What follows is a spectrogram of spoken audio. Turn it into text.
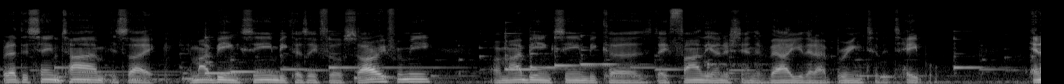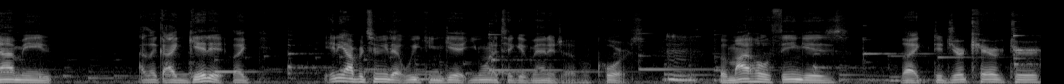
but at the same time, it's like, am I being seen because they feel sorry for me, or am I being seen because they finally understand the value that I bring to the table? And I mean, I like I get it. Like any opportunity that we can get, you want to take advantage of, of course. Mm. But my whole thing is, like, did your character,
